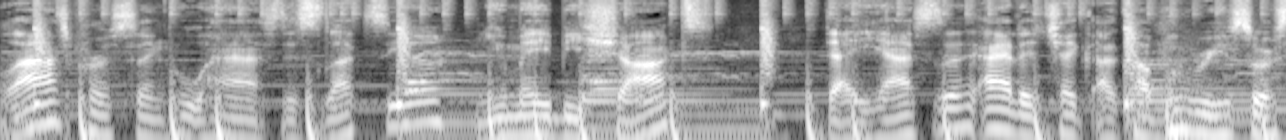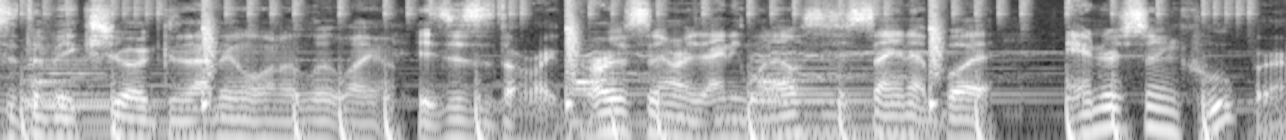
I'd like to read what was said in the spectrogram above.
last person who has dyslexia, you may be shocked that he has to. I had to check a couple resources to make sure because I didn't want to look like is this the right person or is anyone else just saying that? But Anderson Cooper.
